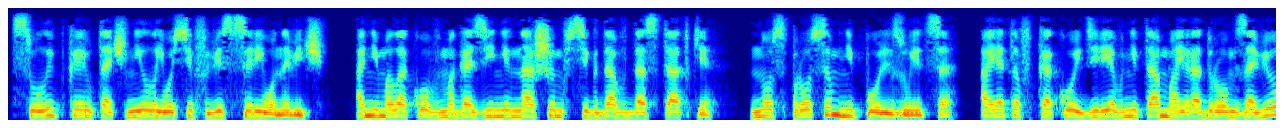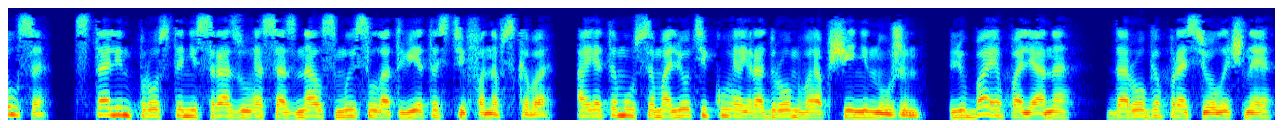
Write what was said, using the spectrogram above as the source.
с улыбкой уточнил Иосиф Виссарионович. А не молоко в магазине нашим всегда в достатке, но спросом не пользуется. А это в какой деревне там аэродром завелся? Сталин просто не сразу осознал смысл ответа Стефановского. А этому самолетику аэродром вообще не нужен. Любая поляна, дорога проселочная,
